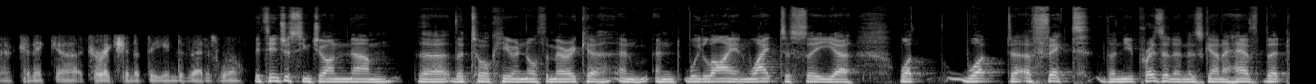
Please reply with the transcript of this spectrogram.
uh, connect, uh, correction at the end of that as well. It's interesting, John, um, the the talk here in North America, and, and we lie in wait to see uh, what what uh, effect the new president is going to have. But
